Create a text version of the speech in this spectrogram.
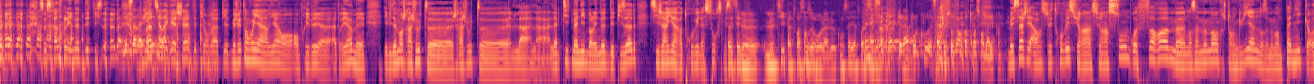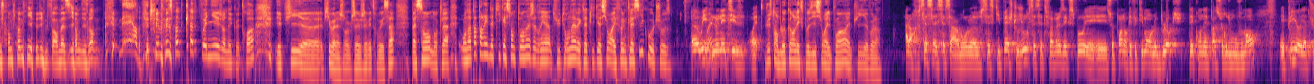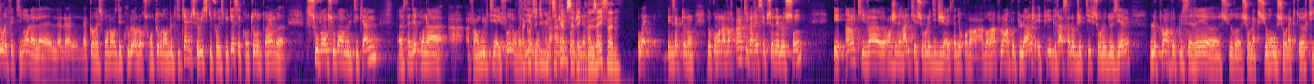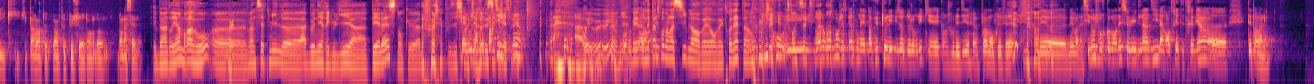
Ce sera dans les notes d'épisode. Ah, on maintient la gâchette et puis on va à pied. Mais je vais t'envoyer un lien en, privé, euh, Adrien. Mais évidemment, je rajoute, euh, je rajoute euh, la, la, la, petite manip dans les notes d'épisode si j'arrive à retrouver la source. Mais ça, c'est le, le type à 300 euros là, le conseil à 300 euros. C'est clair que là, pour le coup, ça peut sauver encore 300 balles. Quoi. Mais ça, j'ai, alors, je l'ai trouvé sur un sur un sombre forum dans un moment quand j'étais en Guyane, dans un moment de panique, en, en plein milieu d'une formation en me disant merde, j'ai besoin de quatre poignées, j'en ai que trois. Et puis euh, et puis voilà, donc j'avais trouvé ça. Passons donc là, on n'a pas parlé de l'application de tournage, Adrien. Tu tournais avec l'application iPhone classique ou autre chose? Euh, Oui, le native, ouais. Juste en bloquant l'exposition et le point, et puis euh, voilà. Alors c'est ça, bon, c'est ce qui pêche toujours, c'est cette fameuse expo et, et, ce point. Donc effectivement, on le bloque dès qu'on n'est pas sur du mouvement. Et puis euh, il y a toujours effectivement la, la, la, la correspondance des couleurs lorsqu'on tourne en multicam, puisque oui, ce qu'il faut expliquer, c'est qu'on tourne quand même euh, souvent, souvent en multicam. Euh, c'est-à-dire qu'on a, enfin en multi iPhone, on va dire. Quand tu dis multicam, c'est avec deux iPhones. Ouais, exactement. Donc on va en avoir un qui va réceptionner le son et un qui va euh, en général qui est sur le DJI, c'est-à-dire qu'on va avoir un plan un peu plus large et puis grâce à l'objectif sur le deuxième, le plan un peu plus serré euh, sur euh, sur l'action ou sur l'acteur qui, qui, qui parle un peu un peu plus dans, dans, dans la scène. Eh ben Adrien, bravo. Euh, 27 000 euh, abonnés réguliers à PLS, donc euh, à la fois la position. Ben vous en faites partie, j'espère. ah oui. Ah bah oui, oui, on y est. Mais on n'est pas trop dans la cible, hein, on va, on va être honnête. Hein. Plus trop. 37 ans. Malheureusement, j'espère que vous n'avez pas vu que l'épisode d'aujourd'hui, qui est, comme je vous l'ai dit, pas mon préféré. mais, euh, mais voilà. Sinon, je vous recommandais celui de lundi. La rentrée était très bien, euh, était pas mal.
